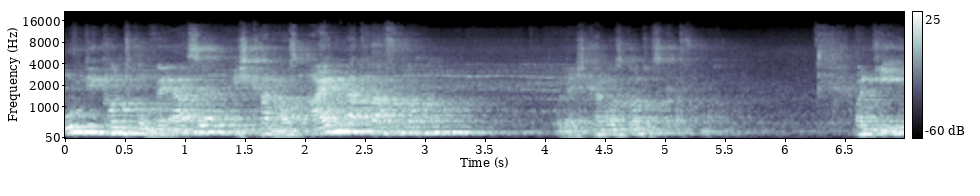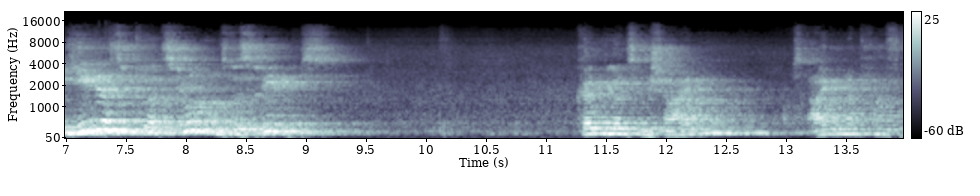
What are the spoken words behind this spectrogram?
um die Kontroverse, ich kann aus eigener Kraft machen oder ich kann aus Gottes Kraft machen. Und in jeder Situation unseres Lebens können wir uns entscheiden, aus eigener Kraft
